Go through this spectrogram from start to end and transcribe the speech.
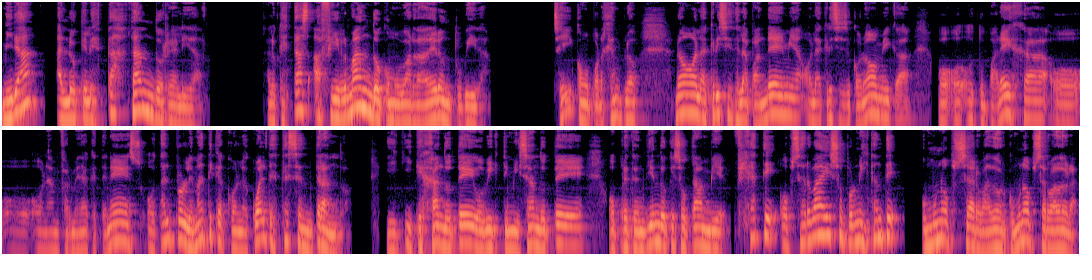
Mira a lo que le estás dando realidad, a lo que estás afirmando como verdadero en tu vida. Como por ejemplo, no, la crisis de la pandemia o la crisis económica o, tu pareja o, la enfermedad que tenés o tal problemática con la cual te estés centrando y, y quejándote o victimizándote o pretendiendo que eso cambie. Fíjate, observa eso por un instante como un observador, como una observadora,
